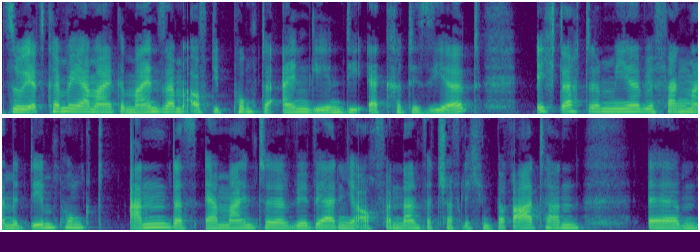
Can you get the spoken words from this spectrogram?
So, jetzt können wir ja mal gemeinsam auf die Punkte eingehen, die er kritisiert. Ich dachte mir, wir fangen mal mit dem Punkt an, dass er meinte, wir werden ja auch von landwirtschaftlichen Beratern ähm,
